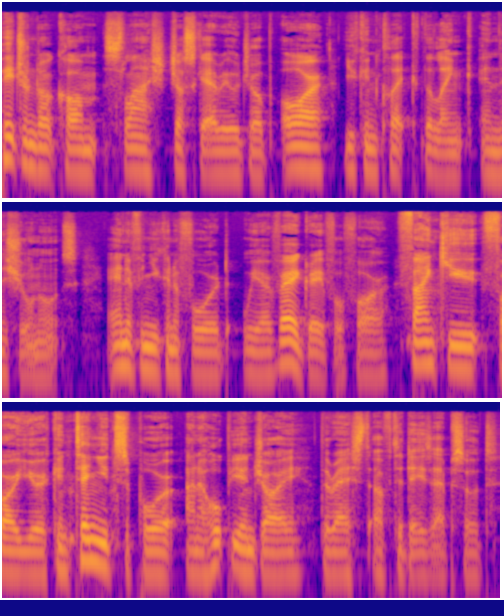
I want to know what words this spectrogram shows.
patreon.com slash just get a real job, or you can click the link in the show notes. Anything you can afford, we are very grateful for. Thank you for your continued support, and I hope you enjoy the rest of today's episode.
